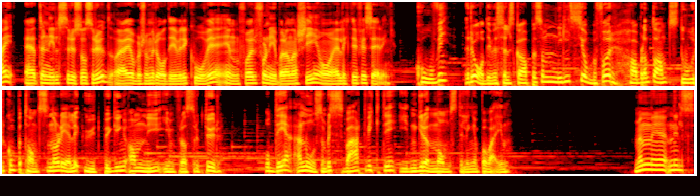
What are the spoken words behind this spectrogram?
Hei, jeg heter Nils Rusås Ruud, og jeg jobber som rådgiver i Covi innenfor fornybar energi og elektrifisering. Covi, rådgiverselskapet som Nils jobber for, har annet stor kompetanse når det gjelder utbygging av ny infrastruktur. Og det er noe som blir svært viktig i den grønne omstillingen på veien. Men eh, Nils,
